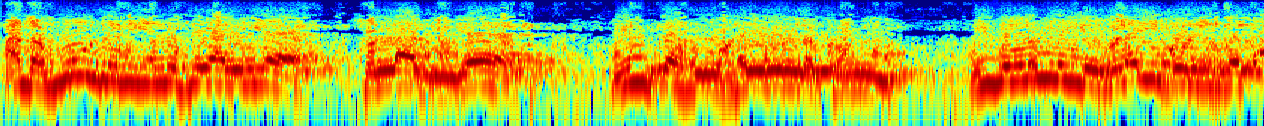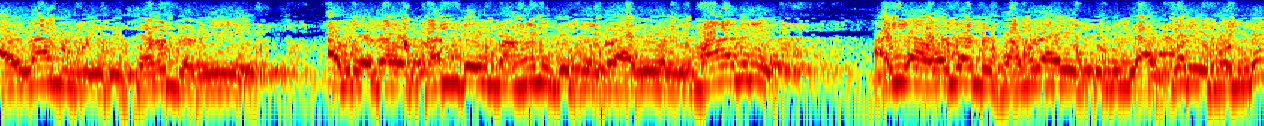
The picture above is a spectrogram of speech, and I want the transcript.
அந்த மூன்று நீங்க என்ன செய்யாதீங்க? சொல்லாதீங்க. இன்தகு ஹைருலக்கும் இதிலிருந்து நீங்கள் விலகிக் கொள்ளுங்கள். அதுதான் உங்களுக்கு சிறந்தது. அப்படி ஏதாவது தந்தை மகனுக்கு சொல்ற அறிவுரை மாதிரி அல்லாஹ் வந்து அந்த சமுதாயத்தின் மீது அக்கறை கொண்டு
